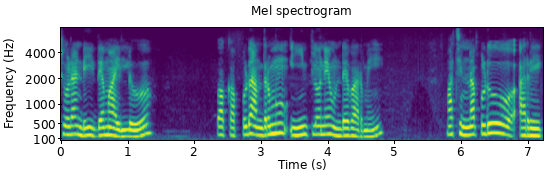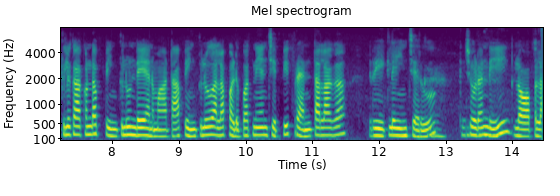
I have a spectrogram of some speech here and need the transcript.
చూడండి ఇదే మా ఇల్లు. ఒకప్పుడు అందరము ఈ ఇంట్లోనే ఉండేవారు మీ. చిన్నప్పుడు ఆ రేకులు కాకుండా పెంకులు ఉండేవి అనమాట పెంకులు అలా పడిపోతున్నాయి అని చెప్పి ఫ్రంట్ అలాగా రేకులు వేయించారు. చూడండి లోపల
